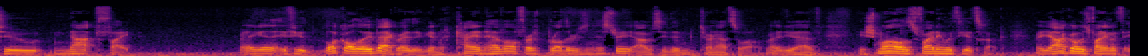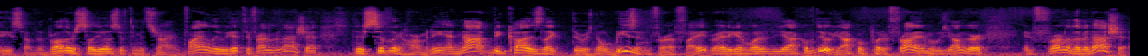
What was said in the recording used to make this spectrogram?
to not fight. Right? Again, if you look all the way back, right? Again, Cain and Hevel, first brothers in history, obviously didn't turn out so well. Right? You have Yishmael is fighting with Yitzchak. Yaakov is fighting with Esav. The brothers sell Yosef to Mitzrayim. Finally, we get to Ephraim and Menashe. There's sibling harmony, and not because like there was no reason for a fight, right? Again, what did Yaakov do? Yaakov put Ephraim, who was younger, in front of the Menashe.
